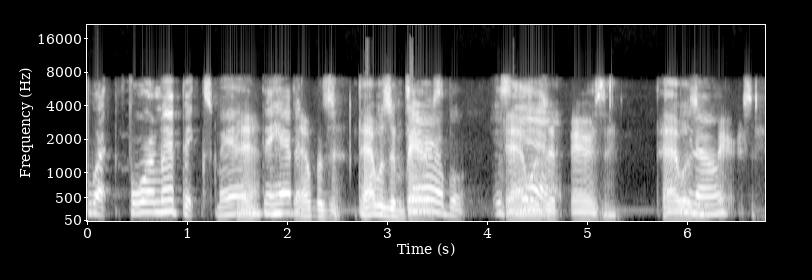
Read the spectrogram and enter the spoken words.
what four Olympics, man. Yeah. They haven't. That was that was embarrassing. Terrible. It's, that yeah. was embarrassing. That was you know, embarrassing.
